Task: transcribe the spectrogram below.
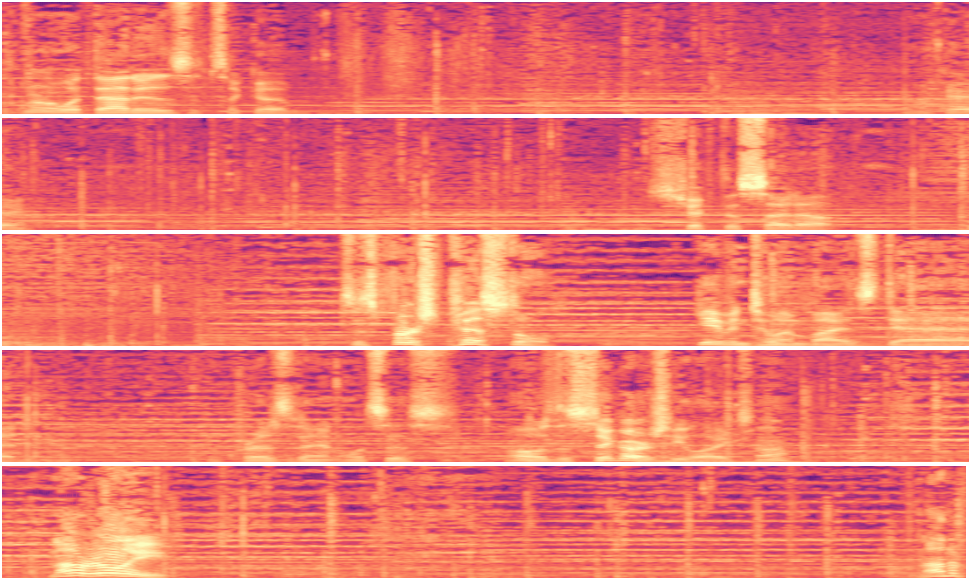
I don't know what that is. It's like a. Okay. Let's check this side out. It's his first pistol, given to him by his dad. The president. What's this? Oh, the cigars he likes, huh? Not really. Not a.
